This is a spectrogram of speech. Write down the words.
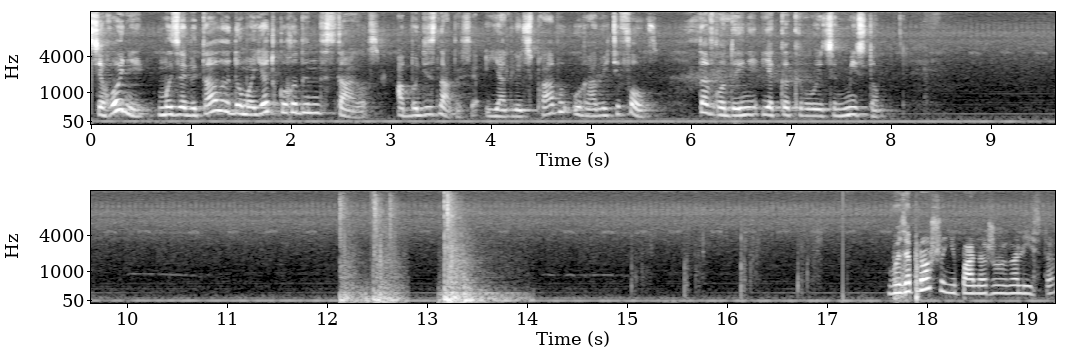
Сьогодні ми завітали до маєтку родини Стайлз, аби дізнатися, як від справи у Гравіті Фолз та в родині, яка керує цим містом. Ви запрошені, пане журналісте?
